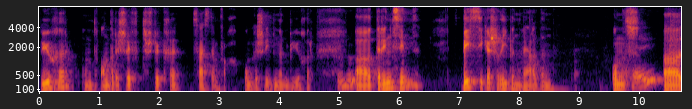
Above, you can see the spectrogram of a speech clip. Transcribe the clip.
Bücher und andere Schriftstücke, das heißt einfach ungeschriebene Bücher, Mhm. äh, drin sind, bis sie geschrieben werden. Und Okay. äh,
